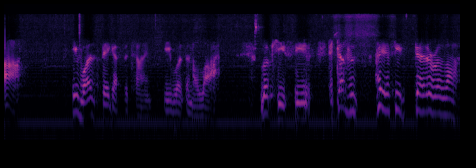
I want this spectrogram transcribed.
Ah, he was big at the time. He wasn't a lot. Look, he sees. It doesn't say if he's dead or alive.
